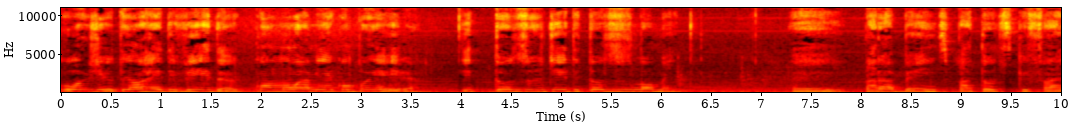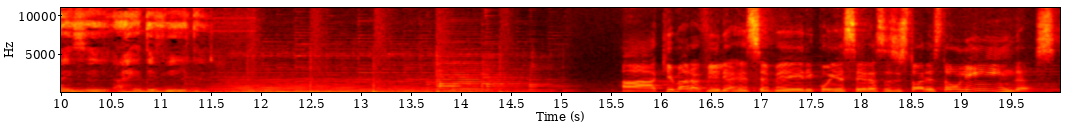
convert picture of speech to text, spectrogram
Hoje eu tenho a Rede Vida como a minha companheira de todos os dias, de todos os momentos. É, parabéns para todos que fazem a Rede Vida. Ah, que maravilha receber e conhecer essas histórias tão lindas!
